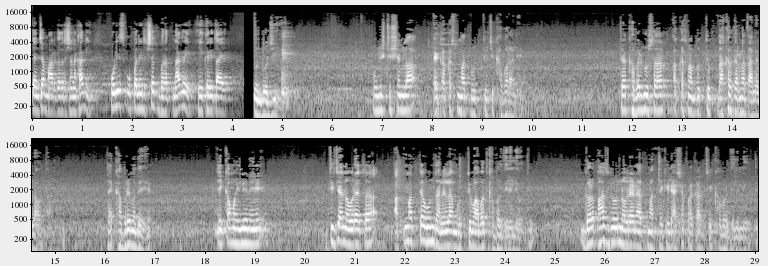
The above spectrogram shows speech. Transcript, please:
यांच्या मार्गदर्शनाखाली पोलीस उपनिरीक्षक भरत नागरे हे करीत आहे. रोजी पोलीस स्टेशनला एक अकस्मात मृत्यूची खबर आली. त्या खबरेनुसार अकस्मात मृत्यू दाखल करण्यात आलेला होता. त्या खबरेमध्ये एका महिलेने तिच्या नवऱ्याचा आत्महत्या होऊन झालेला मृत्यूबाबत खबर दिलेली होती. गळफास घेऊन नवऱ्याने आत्महत्या केली अशा प्रकारची खबर दिलेली होती.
